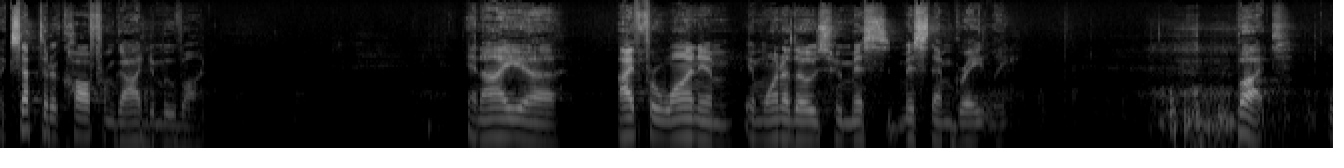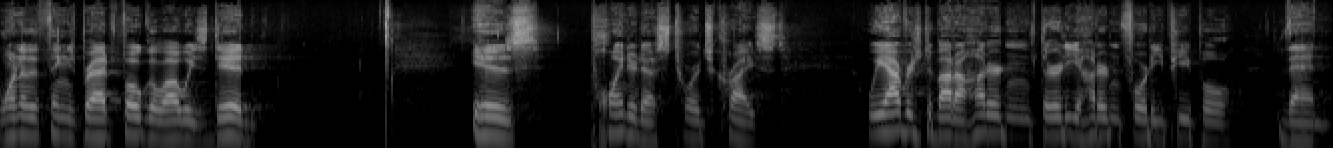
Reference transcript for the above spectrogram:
accepted a call from God to move on. And I, uh, I for one, am, am one of those who miss, miss them greatly. But one of the things Brad Fogel always did is pointed us towards Christ. We averaged about 130, 140 people then.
